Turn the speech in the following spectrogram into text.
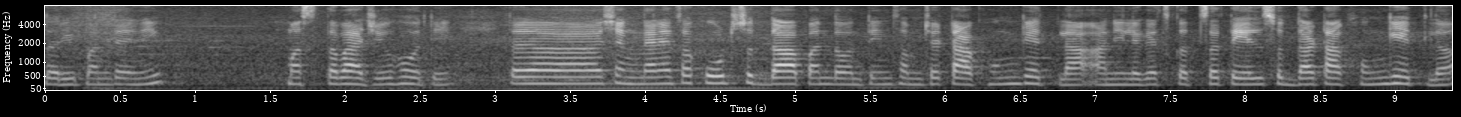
तरी पण त्यांनी मस्त भाजी होते. तर शेंगदाण्याचा कूटसुद्धा आपण दोन तीन चमचे टाकून घेतला आणि लगेच कच्चं तेलसुद्धा टाकून घेतलं.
